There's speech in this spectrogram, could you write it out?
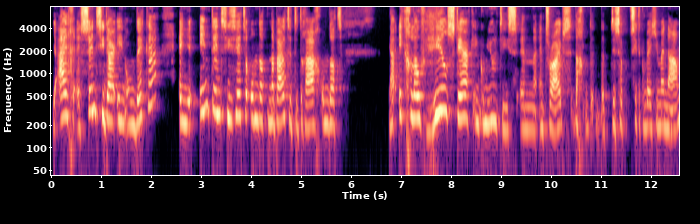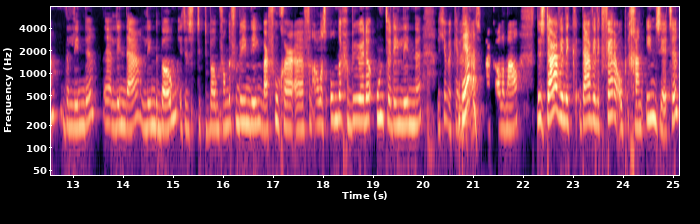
je eigen essentie daarin ontdekken en je intentie zetten om dat naar buiten te dragen, omdat ja, ik geloof heel sterk in communities en, eh, en tribes. Dat, dat is ook, zit ook een beetje in mijn naam, de linde, uh, Linda, lindeboom. Het is natuurlijk de boom van de verbinding, waar vroeger uh, van alles onder gebeurde, unter den linden. Weet je, we kennen ja. de uitspraak allemaal. Dus daar wil, ik, daar wil ik verder op gaan inzetten,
